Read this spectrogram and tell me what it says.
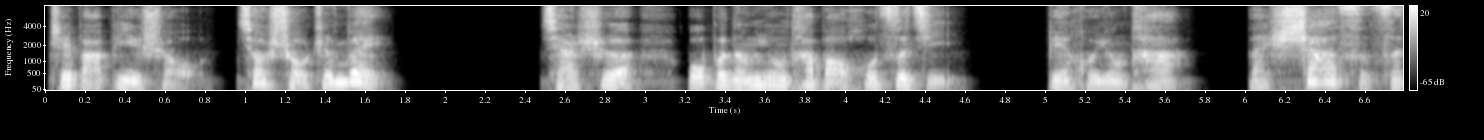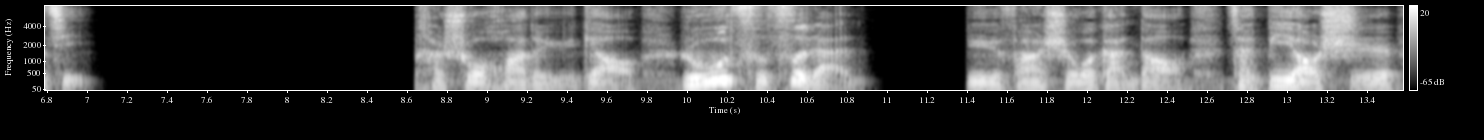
这把匕首叫守贞卫。假设我不能用它保护自己，便会用它来杀死自己。”他说话的语调如此自然，愈发使我感到在必要时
